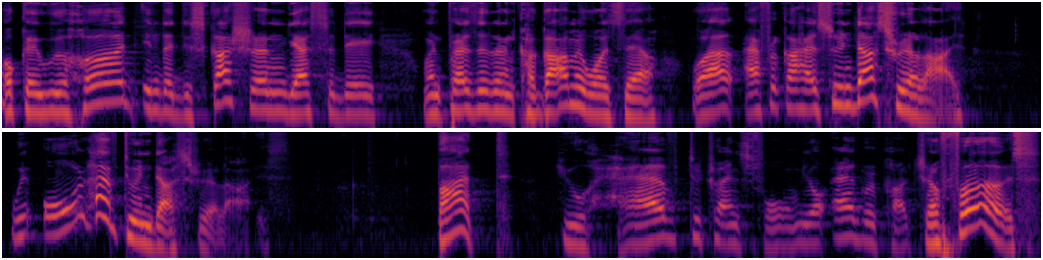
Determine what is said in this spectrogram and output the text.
Okay, we heard in the discussion yesterday when President Kagame was there, well, Africa has to industrialize. We all have to industrialize. But you have to transform your agriculture first.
